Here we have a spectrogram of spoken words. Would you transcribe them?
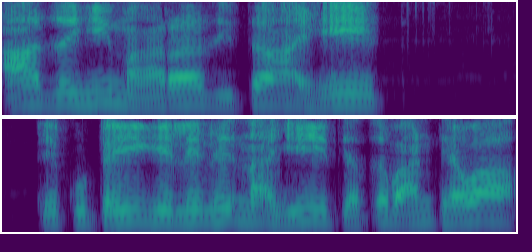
आजही महाराज इथं आहेत. ते कुठेही गेलेले नाही त्याचं भान ठेवा.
